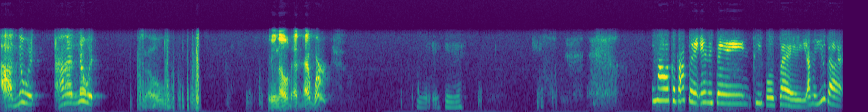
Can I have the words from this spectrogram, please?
I knew it, I knew it. So you know that that works. Mm-hmm. No, because I think anything people say, I mean, you got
